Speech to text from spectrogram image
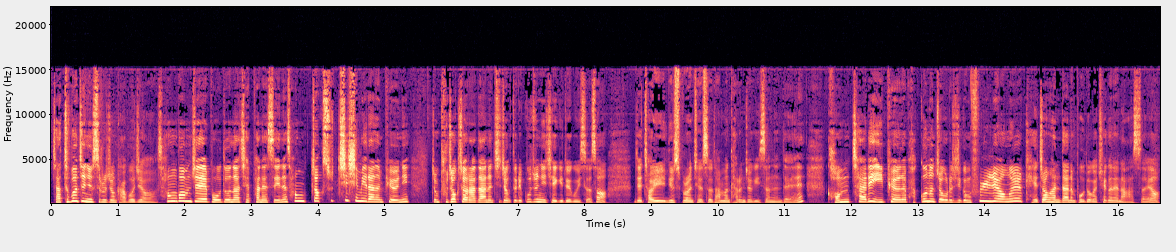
자, 두 번째 뉴스로 좀 가보죠. 성범죄 보도나 재판에 쓰이는 성적 수치심이라는 표현이 좀 부적절하다는 지적들이 꾸준히 제기되고 있어서 이제 저희 뉴스 브런치에서도 한번 다룬 적이 있었는데 검찰이 이 표현을 바꾸는 쪽으로 지금 훈령을 개정한다는 보도가 최근에 나왔어요.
